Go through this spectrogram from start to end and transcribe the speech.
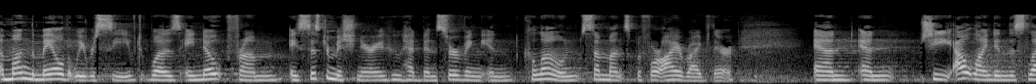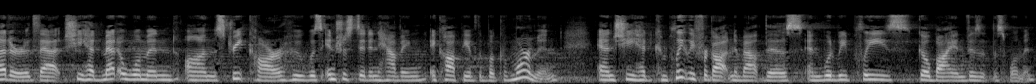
among the mail that we received was a note from a sister missionary who had been serving in Cologne some months before I arrived there. And, and she outlined in this letter that she had met a woman on the streetcar who was interested in having a copy of the Book of Mormon. And she had completely forgotten about this, and would we please go by and visit this woman?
